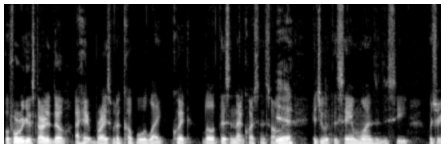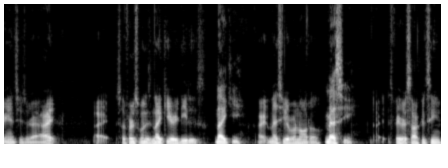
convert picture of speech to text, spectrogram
before we get started though, I hit Bryce with a couple like quick little this and that questions. So I'm Yeah. gonna hit you with the same ones and just see what your answers are. All right. All right. So first one is Nike or Adidas. Nike, All right. Messi or Ronaldo. Messi. right. Favorite soccer team.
